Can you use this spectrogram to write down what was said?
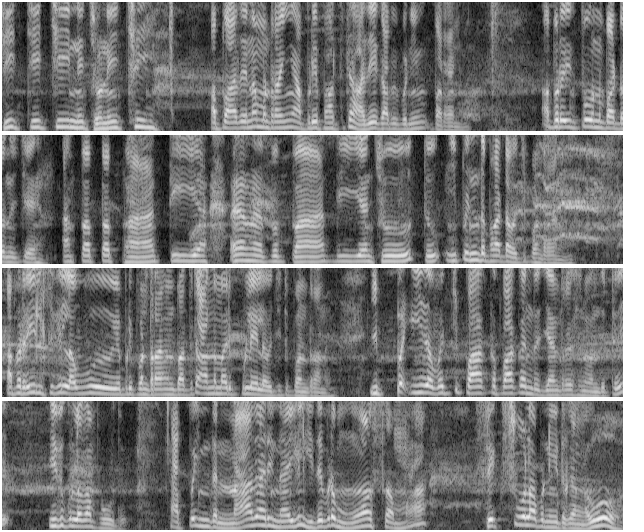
சீ சீ சீன்னு சொன்னிச்சி அப்போ அதை என்ன பண்ணுறாங்க அப்படியே பார்த்துட்டு அதே காப்பி பண்ணி பாடுறானுங்க. அப்புறம் இப்போ ஒன்று பாட்டு வந்துச்சு. அப்பப்ப பாத்தியா அப்போ பாத்தியா சூத்து. இப்போ இந்த பாட்டை வச்சு பண்ணுறாங்க அப்போ ரீல்ஸுக்கு லவ் எப்படி பண்ணுறாங்கன்னு பார்த்துட்டு அந்த மாதிரி பிள்ளைகளை வச்சுட்டு பண்ணுறாங்க இப்போ இதை வச்சு பார்க்க பார்க்க இந்த ஜென்ரேஷன் வந்துட்டு இதுக்குள்ளே தான் போகுது. அப்போ இந்த நாதாரி நாய்கள் இதை விட மோசமாக செக்ஸுவலாக பண்ணிகிட்டு இருக்காங்க ஓ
